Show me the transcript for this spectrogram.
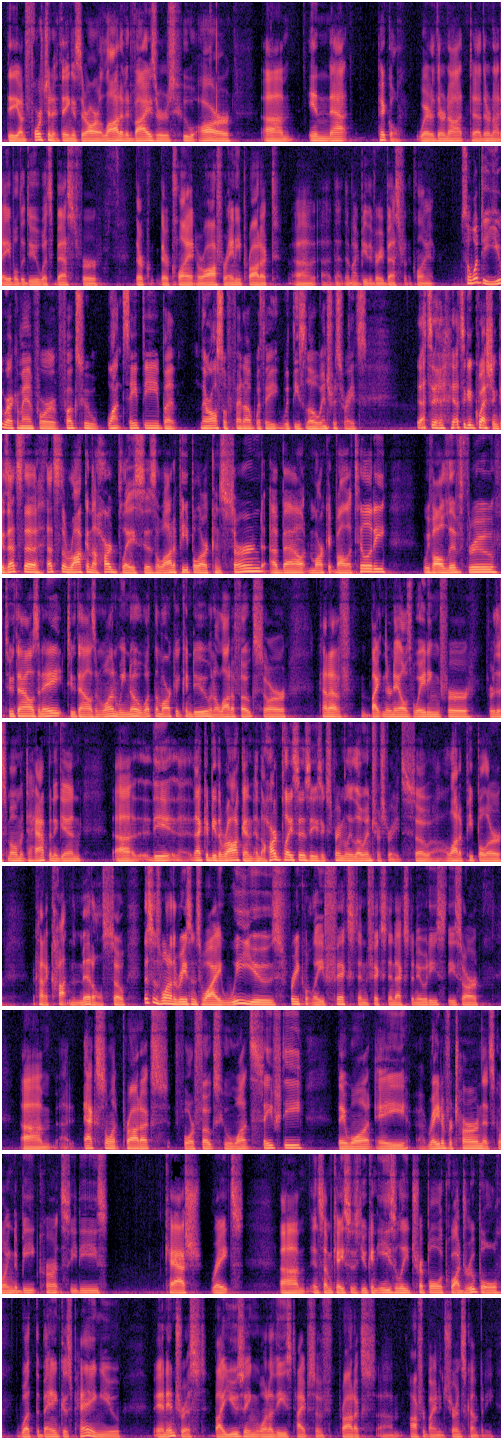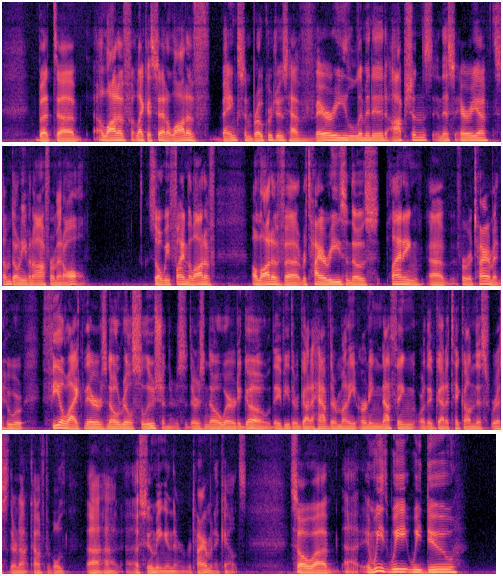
the unfortunate thing is there are a lot of advisors who are um, in that pickle where they're not uh, they're not able to do what's best for their their client or offer any product uh, uh, that, that might be the very best for the client. So, what do you recommend for folks who want safety, but they're also fed up with the with these low interest rates? That's a that's a good question because that's the that's the rock and the hard place is a lot of people are concerned about market volatility. We've all lived through 2008, 2001. We know what the market can do, and a lot of folks are kind of biting their nails, waiting for for this moment to happen again. Uh, the that could be the rock, and, and the hard place is these extremely low interest rates. So a lot of people are kind of caught in the middle. So this is one of the reasons why we use frequently fixed and fixed indexed annuities. These are um, excellent products for folks who want safety. They want a, rate of return that's going to beat current CDs, cash rates. Um, in some cases, you can easily triple, quadruple what the bank is paying you in interest by using one of these types of products um, offered by an insurance company. But uh, a lot of, like I said, a lot of banks and brokerages have very limited options in this area. Some don't even offer them at all. So we find a lot of a lot of uh, retirees and those planning uh, for retirement who feel like there's no real solution. There's there's nowhere to go. They've either got to have their money earning nothing, or they've got to take on this risk they're not comfortable uh, uh assuming in their retirement accounts. So, uh, uh, and we we we do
